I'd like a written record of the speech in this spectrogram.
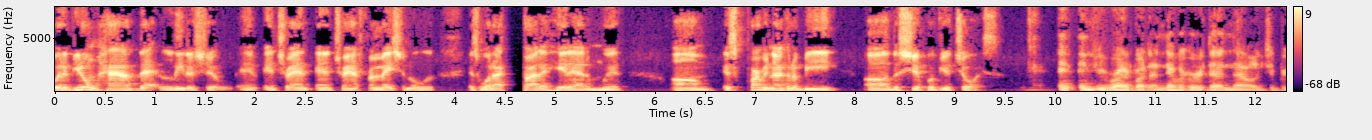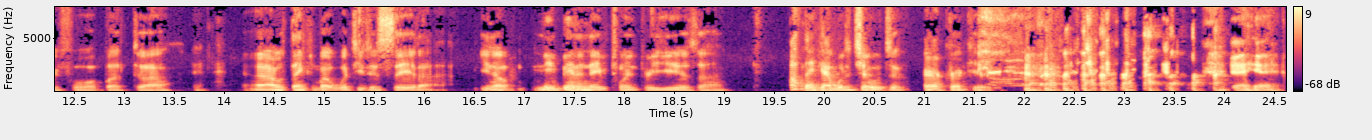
but if you don't have that leadership and and, tran- and transformational is what I try to hit at them with, um, it's probably not going to be uh, the ship of your choice. And, and, you're right about that. I never heard that analogy before, but uh, I was thinking about what you just said. Uh, you know, me being in Navy 23 years, uh, I think I would have chosen aircraft carrier. and,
